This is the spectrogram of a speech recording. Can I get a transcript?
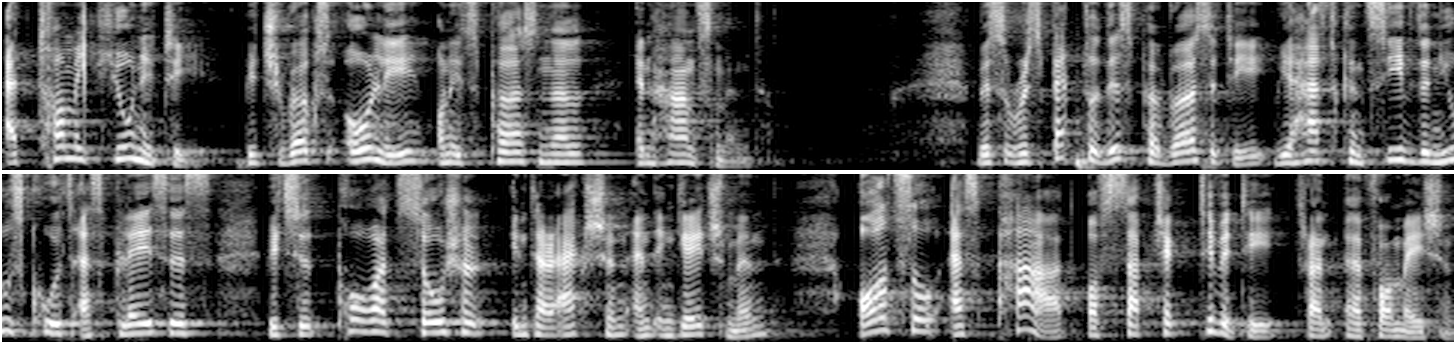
atomic unity which works only on its personal enhancement. With respect to this perversity, we have to conceive the new schools as places which support social interaction and engagement also as part of subjectivity uh, formation.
